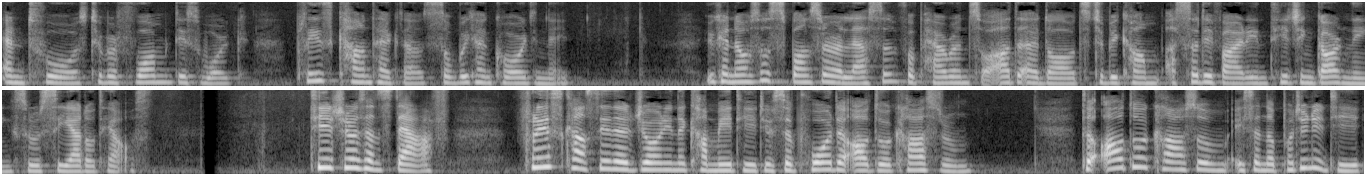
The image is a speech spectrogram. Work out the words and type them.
and tools to perform this work, please contact us so we can coordinate. You can also sponsor a lesson for parents or other adults to become certified in teaching gardening through Seattle Tilth. Teachers and staff, please consider joining the committee to support the outdoor classroom. The outdoor classroom is an opportunity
